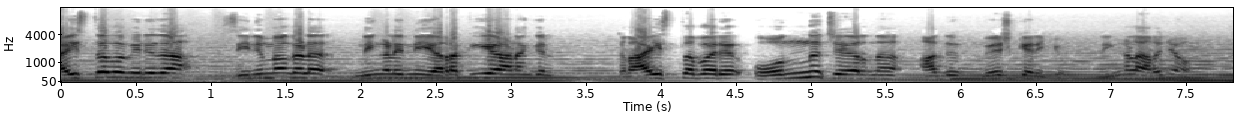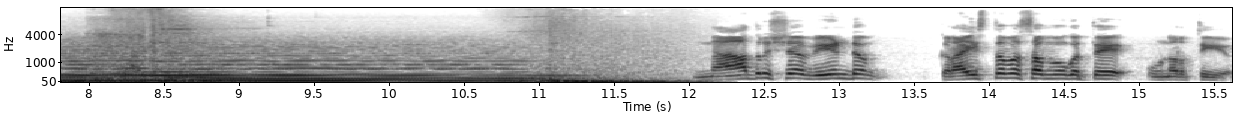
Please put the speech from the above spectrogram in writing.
ക്രൈസ്തവ വിരുദ്ധ സിനിമകൾ നിങ്ങൾ ഇനി ഇറക്കുകയാണെങ്കിൽ ക്രൈസ്തവര് ഒന്ന് ചേർന്ന് അത് ബഹിഷ്കരിക്കും. നിങ്ങൾ അറിഞ്ഞോ നാദൃശ വീണ്ടും ക്രൈസ്തവ സമൂഹത്തെ ഉണർത്തിയോ?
